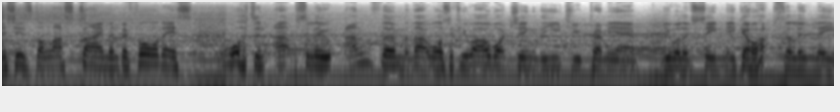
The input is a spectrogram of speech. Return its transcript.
This is the last time, and before this, what an absolute anthem that was. If you are watching the YouTube premiere, you will have seen me go absolutely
